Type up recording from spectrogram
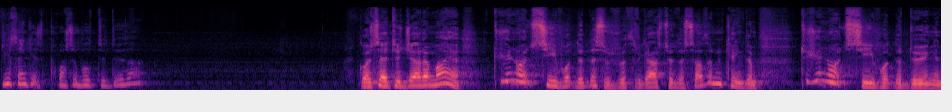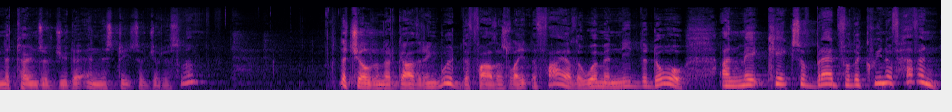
Do you think it's possible to do that? God said to Jeremiah, Do you not see what the, this is with regards to the southern kingdom? Do you not see what they're doing in the towns of Judah, in the streets of Jerusalem? The children are gathering wood, the fathers light the fire, the women knead the dough and make cakes of bread for the Queen of Heaven.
